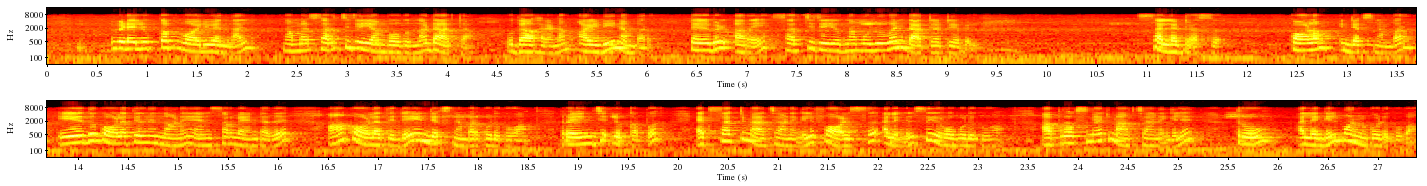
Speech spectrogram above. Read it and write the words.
ഇവിടെ ലുക്കപ്പ് വാല്യൂ എന്നാൽ നമ്മൾ സെർച്ച് ചെയ്യാൻ പോകുന്ന ഡാറ്റ. ഉദാഹരണം I D number. Table array search ചെയ്യുന്ന മുഴുവൻ data table. Cell address. Column index number. ഏത് കോളത്തിൽ നിന്നാണ് ആൻസർ വേണ്ടത്? ആ കോളത്തിന്റെ ഇൻഡെക്സ് നമ്പർ കൊടുക്കുക. റേഞ്ച് ലുക്കപ്പ് എക്സാക്റ്റ് മാച്ച് ആണെങ്കിൽ ഫോൾസ് അല്ലെങ്കിൽ സീറോ കൊടുക്കുക. അപ്രോക്സിമേറ്റ് മാച്ച് ആണെങ്കിൽ ട്രൂ അല്ലെങ്കിൽ വൺ കൊടുക്കുക.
